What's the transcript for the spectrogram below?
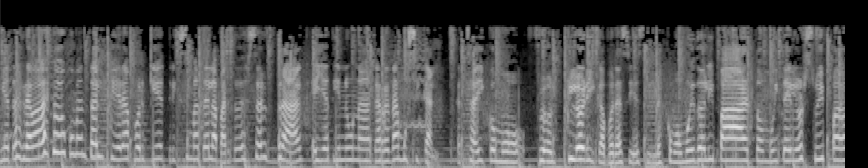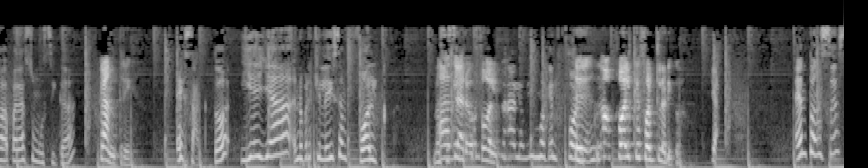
mientras grababa este documental, que era porque Trixie Mattel, aparte de ser drag, ella tiene una carrera musical, ¿cachai? Como folclórica, por así decirlo. Es como muy Dolly Parton, muy Taylor Swift pa- para su música. Country. Exacto. Y ella, no, pero es que le dicen folk. No Ah, claro, folk. será lo mismo que el folk. Sí, no, folk es folclórico. Entonces,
